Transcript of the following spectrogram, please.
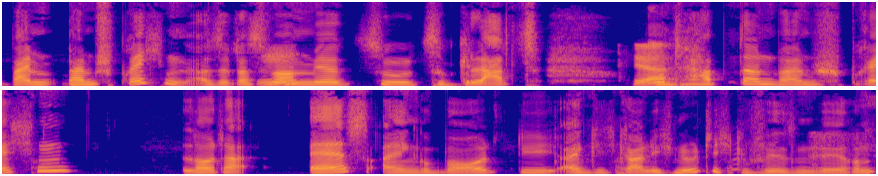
beim, beim Sprechen. Also das war Mhm. mir zu, zu glatt. Ja. Und habe dann beim Sprechen lauter Äs eingebaut, die eigentlich gar nicht nötig gewesen wären.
